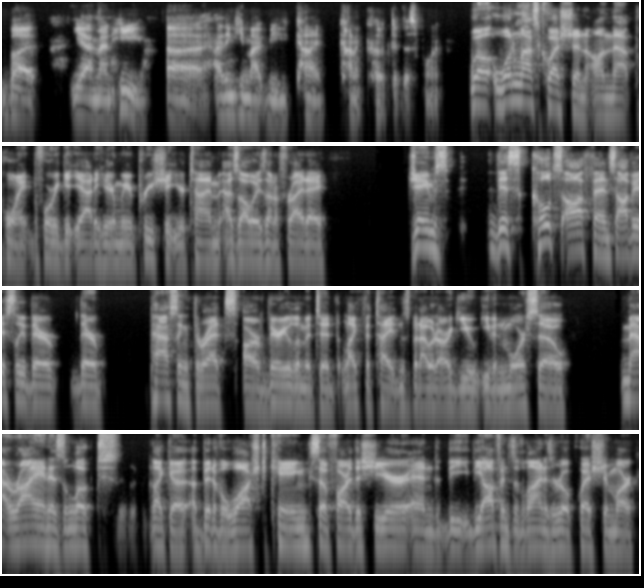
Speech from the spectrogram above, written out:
But yeah, man, he uh I think he might be kind of kind of cooked at this point. Well, one last question on that point before we get you out of here, and we appreciate your time as always on a Friday. James, this Colts offense, obviously their their passing threats are very limited, like the Titans, but I would argue even more so. Matt Ryan has looked like a, a bit of a washed king so far this year, and the the offensive line is a real question mark.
